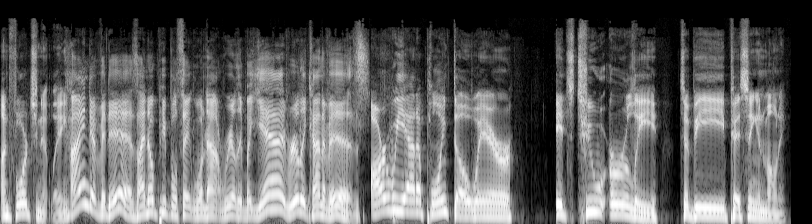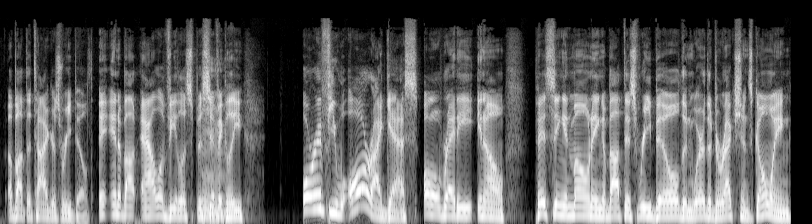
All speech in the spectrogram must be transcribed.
unfortunately? Kind of it is. I know people think, well, not really, but yeah, it really kind of is. Are we at a point, though, where it's too early to be pissing and moaning about the Tigers rebuild and about Al Avila specifically? Hmm. Or if you are, I guess, already, you know, pissing and moaning about this rebuild and where the direction's going,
